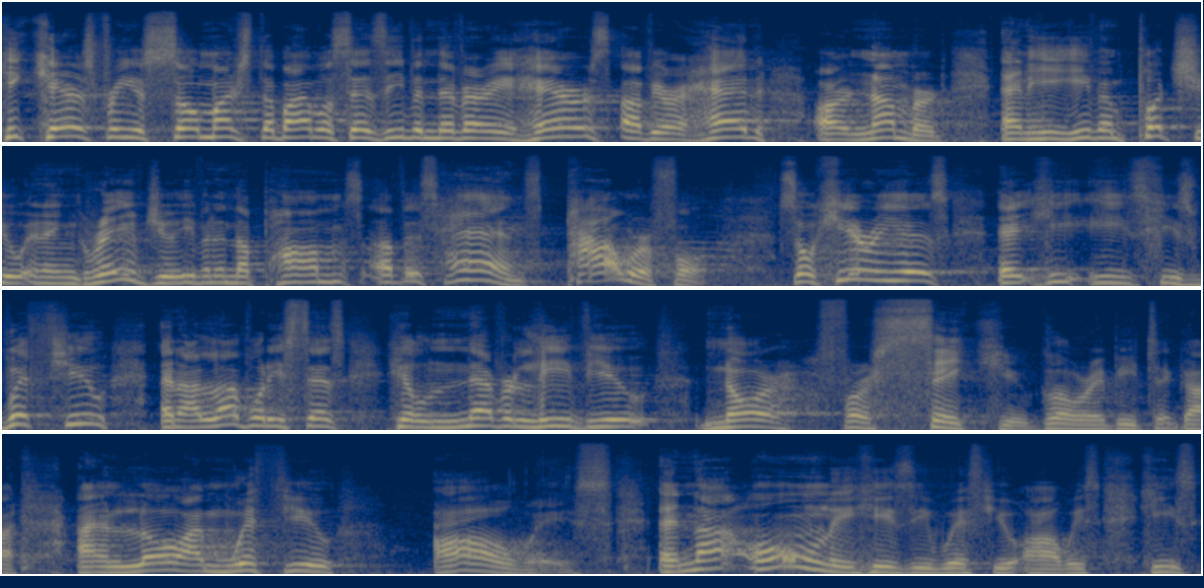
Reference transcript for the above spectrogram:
He cares for you so much, the Bible says, even the very hairs of your head are numbered. And he even put you and engraved you even in the palms of his hands. Powerful. So here he is, he, he's, he's with you, and I love what he says He'll never leave you nor forsake you. Glory be to God. And lo, I'm with you always. And not only is he with you always, he's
